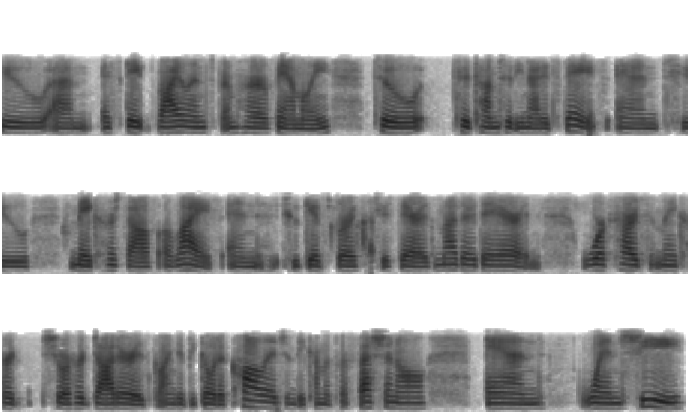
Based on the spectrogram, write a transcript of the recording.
to um, escape violence from her family to to come to the United States and to make herself a life and who gives birth to Sarah's mother there and works hard to make her sure her daughter is going to be, go to college and become a professional. And when she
